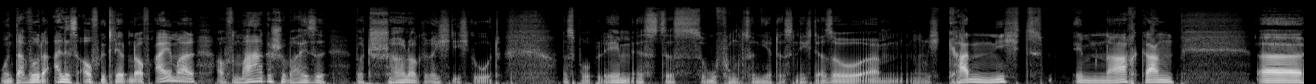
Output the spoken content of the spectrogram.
und da würde alles aufgeklärt und auf einmal, auf magische Weise, wird Sherlock richtig gut. Das Problem ist, dass so funktioniert es nicht. Also ähm, ich kann nicht im Nachgang, äh,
